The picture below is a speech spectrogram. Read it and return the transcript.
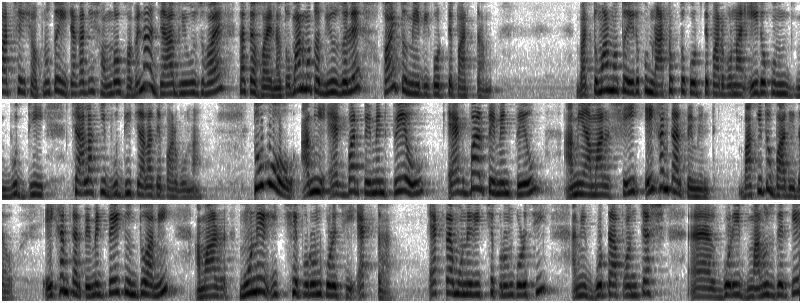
বাট সেই স্বপ্ন তো এই টাকা দিয়ে সম্ভব হবে না। যা ভিউজ হয়, তাতে হয় না। তোমার মতো ভিউজ হলে হয়তো মেবি করতে পারতাম। বাট তোমার মতো এরকম নাটক তো করতে পারব না এইরকম বুদ্ধি, চালাকি বুদ্ধি চালাতে পারব না। তবুও আমি একবার পেমেন্ট পেয়েও, একবার পেমেন্ট পেয়েও আমি আমার সেই এখানকার পেমেন্ট বাকি তো বাদই দাও। এখানকার পেমেন্ট পেয়ে কিন্তু আমি আমার মনের ইচ্ছে পূরণ করেছি একটা। একটা মনের ইচ্ছে পূরণ করেছি, আমি গোটা পঞ্চাশ গরিব মানুষদেরকে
